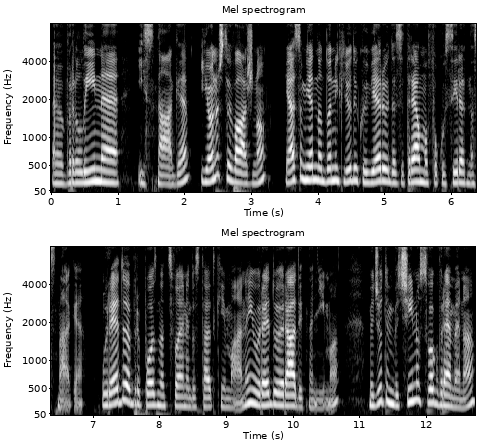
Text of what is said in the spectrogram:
e, vrline i snage. I ono što je važno ja sam jedna od onih ljudi koji vjeruju da se trebamo fokusirati na snage. U redu je prepoznat svoje nedostatke i mane i u redu je raditi na njima. Međutim, većinu svog vremena,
